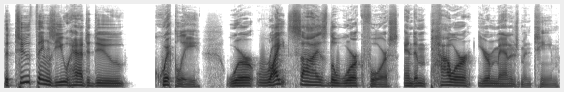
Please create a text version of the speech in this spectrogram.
The two things you had to do quickly were right size the workforce and empower your management team.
